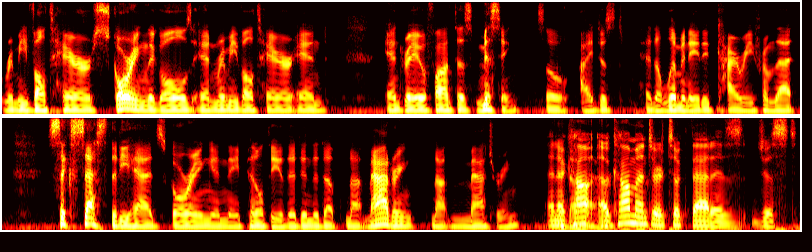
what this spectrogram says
Rémi Walter scoring the goals and Rémi Walter and Andreu Fontàs missing. So I just had eliminated Khiry from that success that he had scoring in a penalty that ended up not mattering, not mattering. And a, com- a commenter took that as just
